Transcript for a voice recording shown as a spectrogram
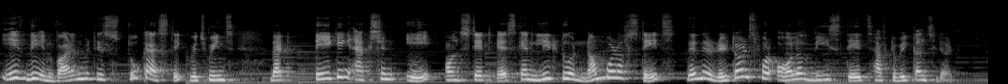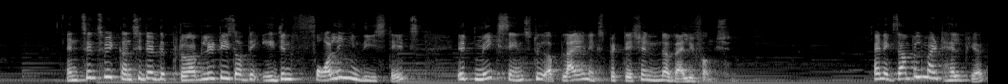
if the environment is stochastic, which means that taking action A on state S can lead to a number of states, then the returns for all of these states have to be considered. And since we consider the probabilities of the agent falling in these states, it makes sense to apply an expectation in the value function. An example might help here.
